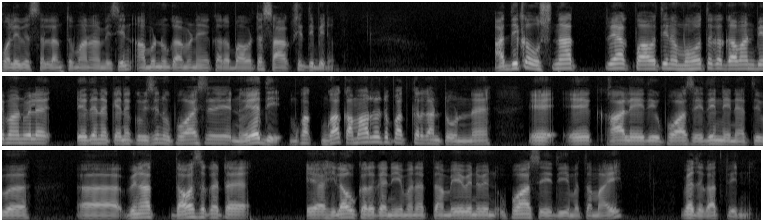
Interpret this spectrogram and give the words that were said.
හොලි වෙසල්ලම් තුමානා විසින් අමනුගමනය කර බවට සාක්ෂි තිබෙන. අධික උෂ්නාත්වයක් පවතින මොහොතක ගමන් බිමන් වෙල එදෙන කෙනෙකු විසින් උපවාසය නොයදී මොකක් ගා කමාරුවට පත් කරගන්නට ඔන්න ඒ කාලයේදී උපවාස එදෙන්නේ නැතිව වෙනත් දවසකට එය හිලව් කර ගැනීම නැත්තම් මේ වෙනුවෙන් උපවාසේදීම තමයි වැදගත් වෙන්නේ.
